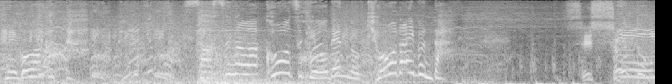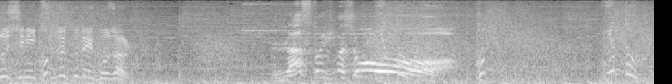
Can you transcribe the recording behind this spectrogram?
手強かったさすがは光月おでんの兄弟分だ拙者もお主に続くでござるラストいきましょう意外と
